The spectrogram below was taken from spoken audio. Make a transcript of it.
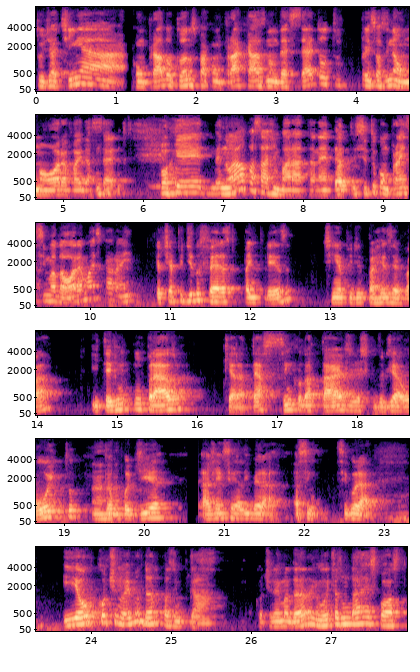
Tu já tinha comprado ou planos para comprar caso não der certo, ou tu pensou assim, não, uma hora vai dar certo? Porque não é uma passagem barata, né? Eu, Se tu comprar em cima da hora é mais caro ainda. Eu tinha pedido férias para a empresa, tinha pedido para reservar, e teve um, um, prazo, que era até às 5 da tarde, acho que do dia 8, uhum. que eu podia a agência ia liberar, assim, segurar. E eu continuei mandando para as empresas. Tá. Continuei mandando e muitas não dão resposta.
